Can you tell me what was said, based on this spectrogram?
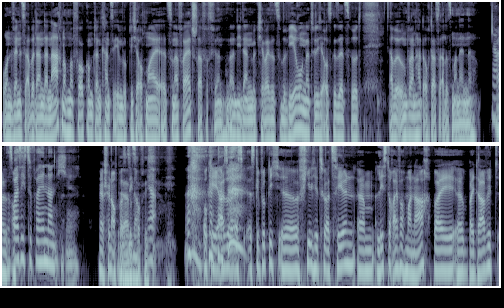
Und wenn es aber dann danach nochmal vorkommt, dann kann es eben wirklich auch mal äh, zu einer Freiheitsstrafe führen, ne, die dann möglicherweise zur Bewährung natürlich ausgesetzt wird. Aber irgendwann hat auch das alles mal ein Ende. Ja, Also das weiß ich zu verhindern. Ich, äh, Ja, schön aufpassen, ja, das Sina. hoffe ich. ja. Okay, also es, es gibt wirklich äh, viel hier zu erzählen. Ähm, lest doch einfach mal nach bei, äh, bei David.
